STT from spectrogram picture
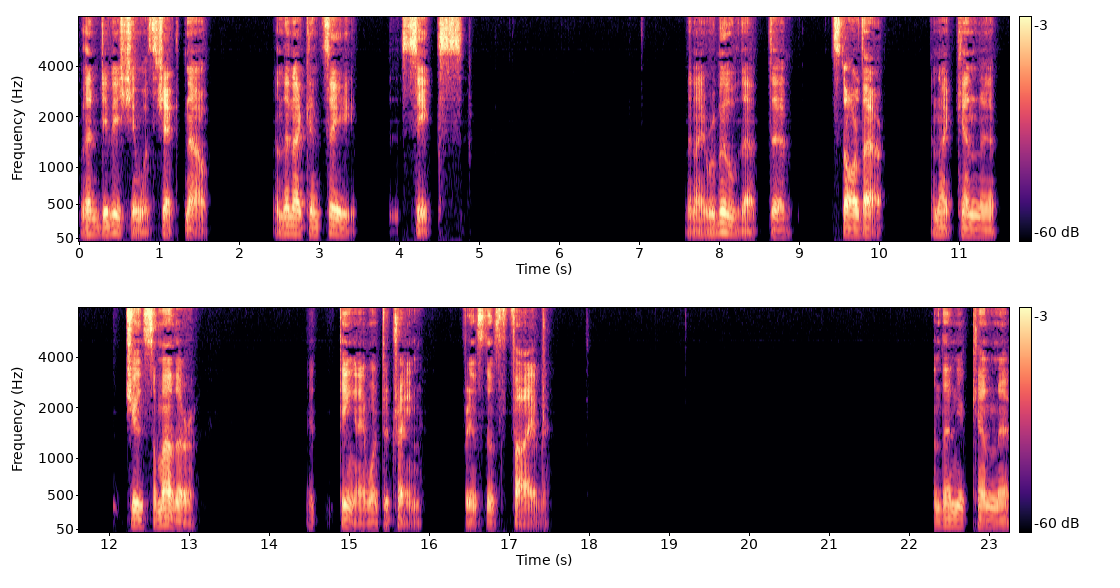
Then division was checked now. And then I can say 6 then I remove that uh, star there. And I can uh, choose some other thing I want to train for instance 5 and then you can uh,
